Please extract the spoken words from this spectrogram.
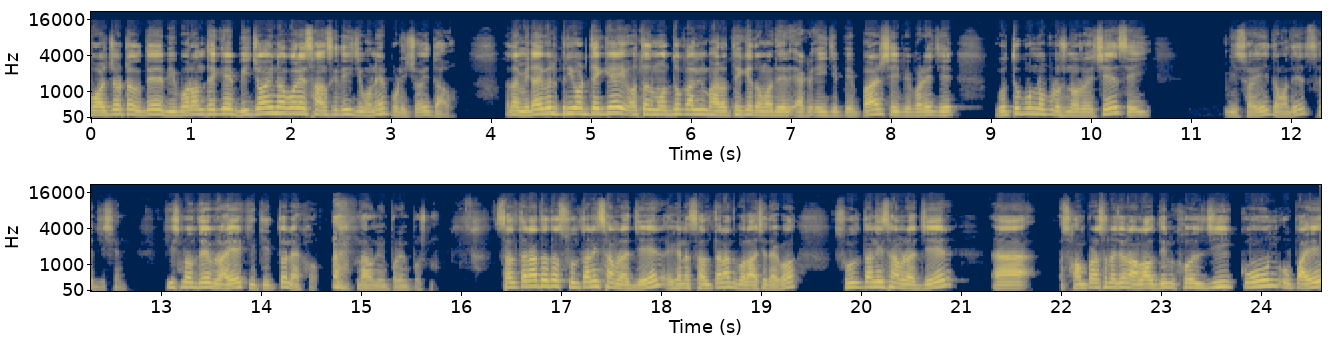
পর্যটকদের বিবরণ থেকে বিজয়নগরের সাংস্কৃতিক জীবনের পরিচয় দাও। অর্থাৎ মিডাইভেল পিরিয়ড থেকে, অর্থাৎ মধ্যকালীন ভারত থেকে তোমাদের এক, এই যে পেপার সেই পেপারে যে গুরুত্বপূর্ণ প্রশ্ন রয়েছে, সেই বিষয়েই তোমাদের সাজেশন কৃষ্ণদেব রায়ের কৃতিত্ব লেখো। দারুণ ইম্পর্টেন্ট প্রশ্ন। সালতানাত অর্থাৎ সুলতানি সাম্রাজ্যের, এখানে সালতানাত বলা আছে, দেখো, সুলতানি সাম্রাজ্যের সম্প্রাসনের জন্য আলাউদ্দিন খলজি কোন উপায়ে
